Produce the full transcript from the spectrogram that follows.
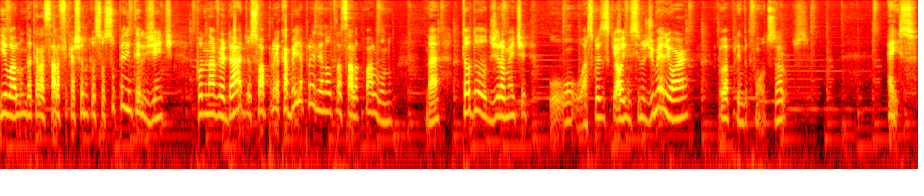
e o aluno daquela sala fica achando que eu sou super inteligente quando na verdade eu só acabei de aprender na outra sala com o aluno. Né? Todo, geralmente, o, o, as coisas que eu ensino de melhor, eu aprendo com outros alunos. É isso.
